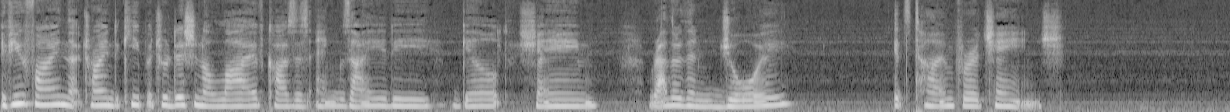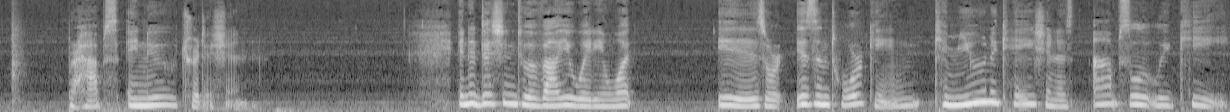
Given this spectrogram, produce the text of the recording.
If you find that trying to keep a tradition alive causes anxiety, guilt, shame, rather than joy, it's time for a change. Perhaps a new tradition. In addition to evaluating what is or isn't working, communication is absolutely key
